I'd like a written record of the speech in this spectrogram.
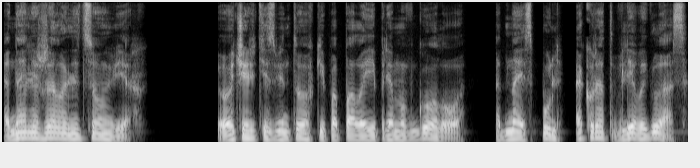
Она лежала лицом вверх. Очередь из винтовки попала ей прямо в голову, одна из пуль аккурат в левый глаз.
